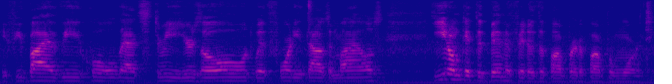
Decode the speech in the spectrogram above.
If you buy a vehicle that's three years old with 40,000 miles, you don't get the benefit of the bumper to bumper warranty.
